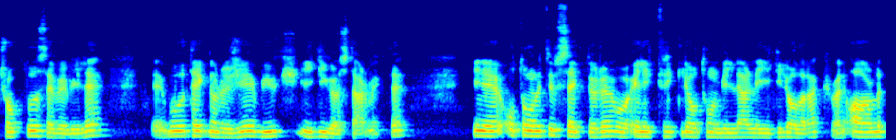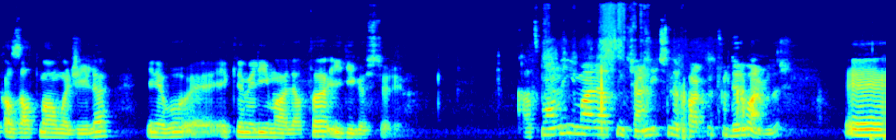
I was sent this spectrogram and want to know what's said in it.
çokluğu sebebiyle e, bu teknolojiye büyük ilgi göstermekte. Yine otomotiv sektörü bu elektrikli otomobillerle ilgili olarak böyle ağırlık azaltma amacıyla yine bu e, eklemeli imalata ilgi gösteriyor. Katmanlı imalatın kendi içinde farklı türleri var mıdır? E,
